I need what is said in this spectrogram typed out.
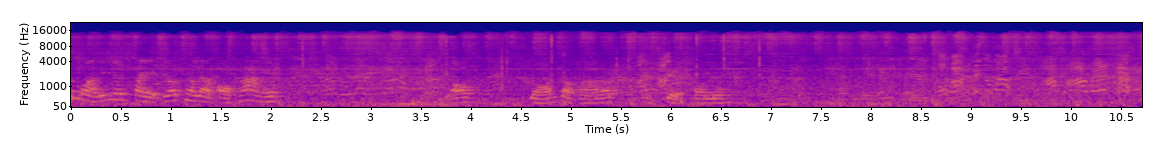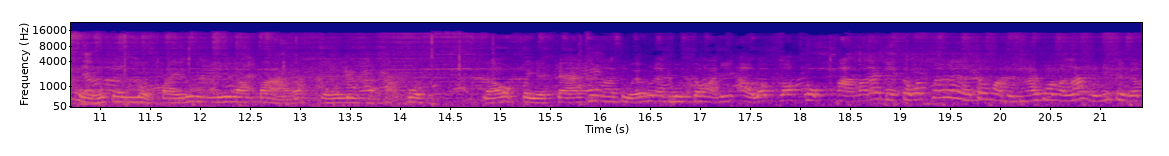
จังหวะนี้ยังเตะแล้วฉลับออกข้างครับเอาย้อนกลับมาแล้วเก็บบอลลง โอ้โหจะหลบไปลูกนี้ลำบากครับโดนลุมของสามคนแล้วเปลี่ยนแกนขึ้นมาสวยผู้นทุนจังหวะนี้เอ้าล็อกล็อกหลบผ่านมาได้ถึงแต่ว่าแม่จังหวะสุดท้ายบอลมันลั่นไปนิดนึงครับ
